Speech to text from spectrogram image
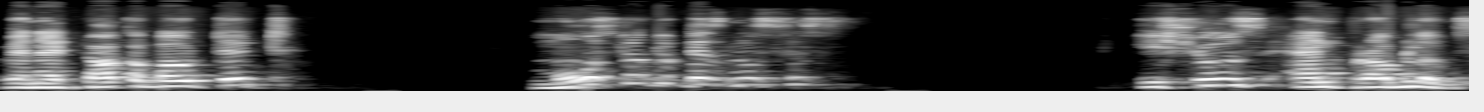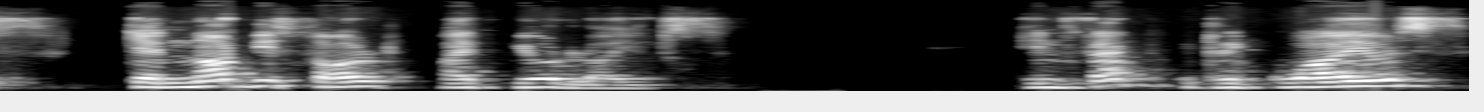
When I talk about it, most of the businesses, issues, and problems cannot be solved by pure lawyers. In fact, it requires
